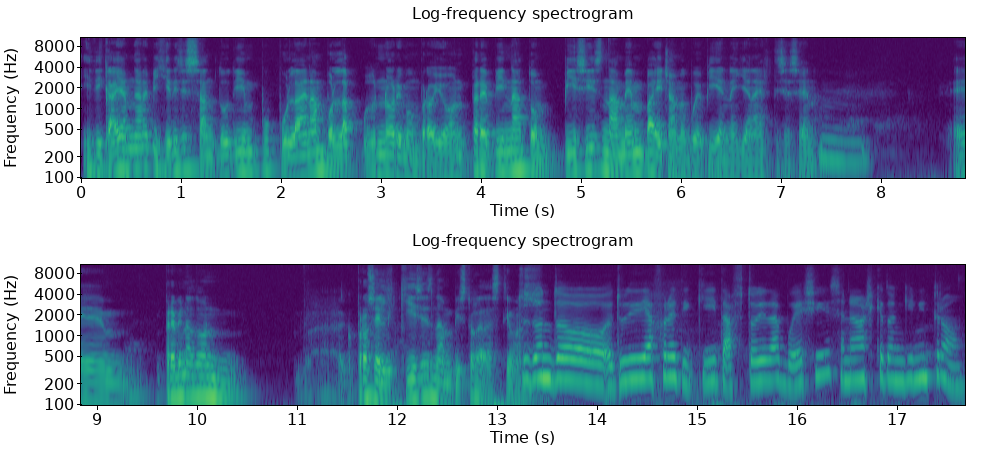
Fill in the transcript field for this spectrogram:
Ειδικά για μια επιχείρηση σαν τούτη που πουλά ένα πολλά γνώριμο προϊόν, πρέπει να τον πείσεις να μην πάει που επήαιννε για να έρθεις σε σένα. Mm. Ε, πρέπει να τον προσελκύσεις να μπει στο καταστήμα σου. Τούτον το, τούτη διαφορετική ταυτότητα που έχεις είναι ένα αρκετό κινητρό.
